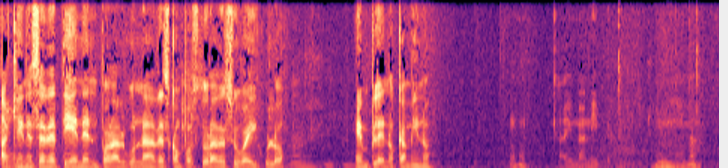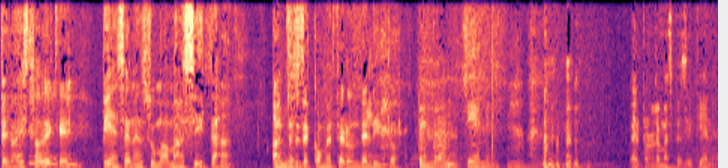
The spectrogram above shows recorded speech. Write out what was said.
a quienes se detienen por alguna descompostura de su vehículo en pleno camino. Mm, Ay, nanita. Pero esto de que piensen en su mamacita antes de cometer un delito. ¿Tendrán? Tienen. El problema es que sí tienen.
